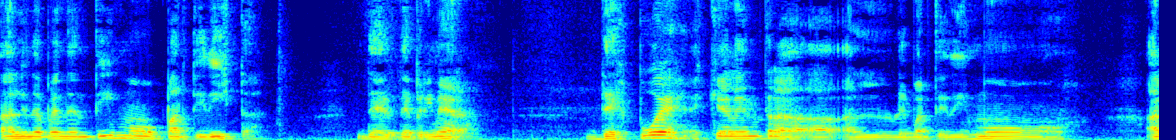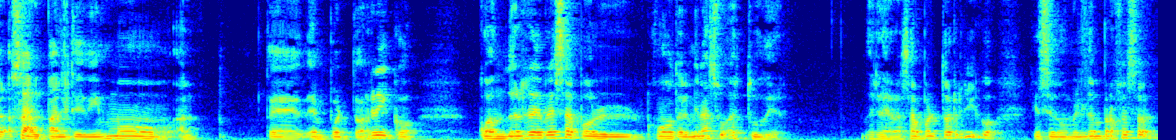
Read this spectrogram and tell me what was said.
al independentismo partidista de, de primera. Después es que él entra a- al bipartidismo, al- o sea, al partidismo al- de- en Puerto Rico, cuando él regresa por, cuando termina sus estudios. Regresa a Puerto Rico, que se convierte en profesor.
